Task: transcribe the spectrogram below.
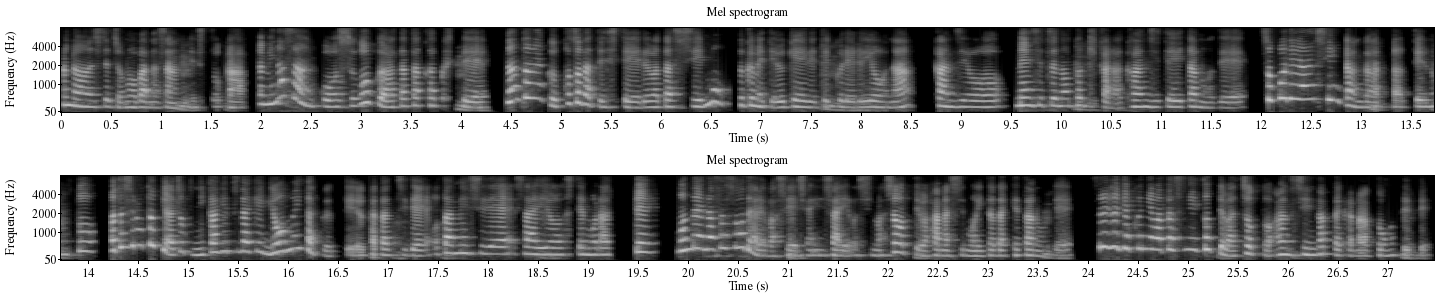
あの、施設長の小花さんですとか、皆さん、こう、すごく温かくて、なんとなく子育てしている私も含めて受け入れてくれるような感じを面接の時から感じていたので、そこで安心感があったっていうのと、私の時はちょっと2ヶ月だけ業務委託っていう形でお試しで採用してもらって、問題なさそうであれば正社員採用しましょうっていう話もいただけたので、それが逆に私にとってはちょっと安心だったかなと思ってて、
